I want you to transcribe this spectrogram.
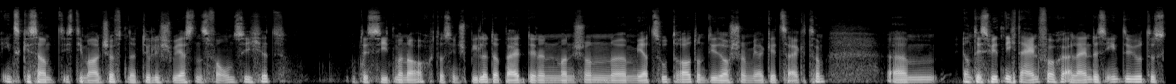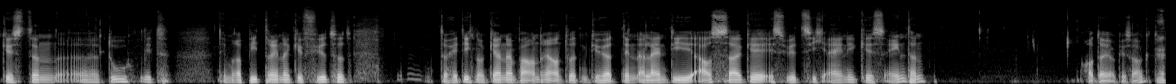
Insgesamt ist die Mannschaft natürlich schwerstens verunsichert. Das sieht man auch. Da sind Spieler dabei, denen man schon äh, mehr zutraut und die auch schon mehr gezeigt haben. Ähm, und es wird nicht einfach. Allein das Interview, das gestern äh, du mit dem Rapid-Trainer geführt hast, da hätte ich noch gerne ein paar andere Antworten gehört, denn allein die Aussage, es wird sich einiges ändern, hat er ja gesagt. Ja.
